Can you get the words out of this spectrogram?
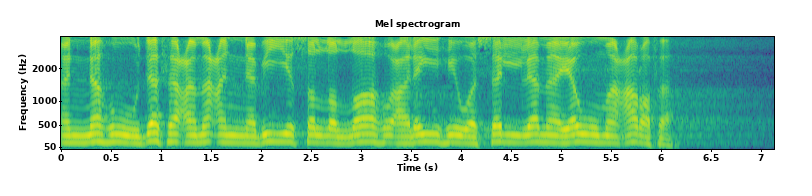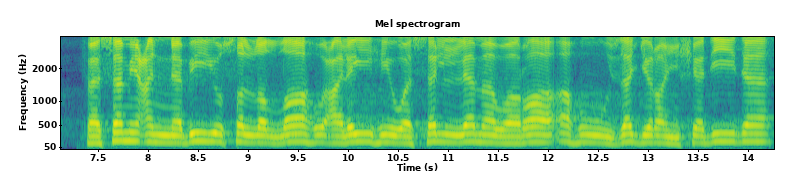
أنه دفع مع النبي صلى الله عليه وسلم يوم عرفة فسمع النبي صلى الله عليه وسلم وراءه زجرا شديدا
